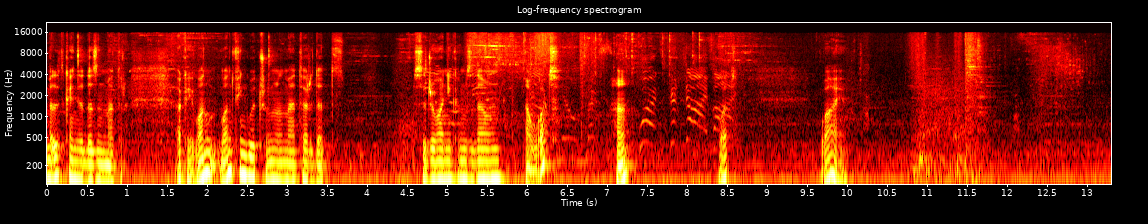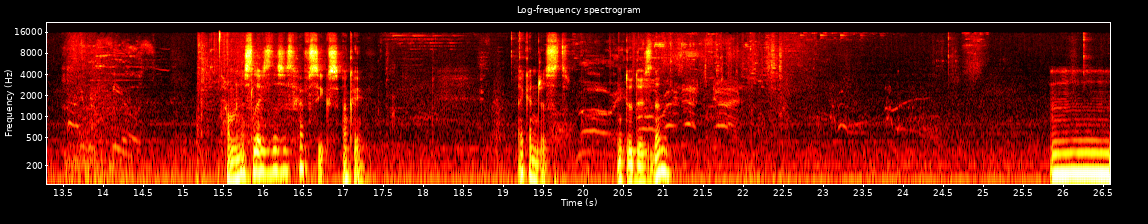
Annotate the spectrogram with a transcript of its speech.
but it kinda doesn't matter. Okay, one one thing which will matter that Sejuani comes down. Oh, what? Huh? What? Why? How many slays does it have? Six. Okay. I can just do this then. Mm.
